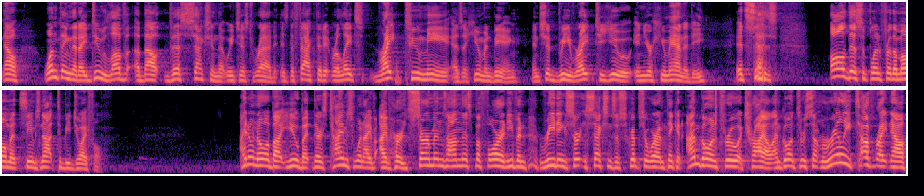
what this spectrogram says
Now, one thing that I do love about this section that we just read is the fact that it relates right to me as a human being and should be right to you in your humanity. It says, all discipline for the moment seems not to be joyful. I don't know about you, but there's times when I've, I've heard sermons on this before and even reading certain sections of scripture where I'm thinking, I'm going through a trial. I'm going through something really tough right now,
